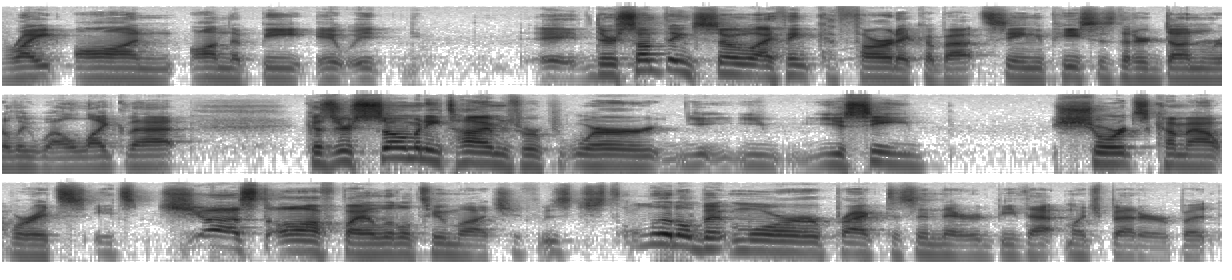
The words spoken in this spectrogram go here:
right on on the beat. It, it, it there's something so I think cathartic about seeing pieces that are done really well like that because there's so many times where where you, you you see shorts come out where it's it's just off by a little too much. If it was just a little bit more practice in there, it'd be that much better. But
